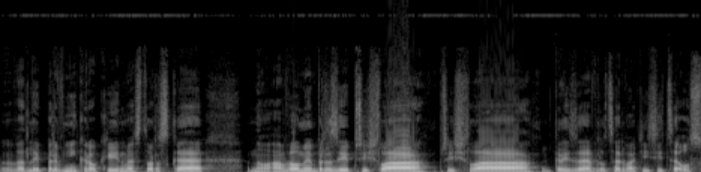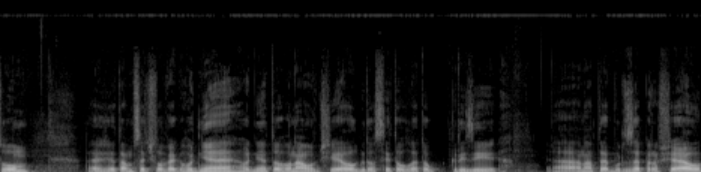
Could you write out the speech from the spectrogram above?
vedli první kroky investorské. No a velmi brzy přišla, přišla krize v roce 2008, takže tam se člověk hodně, hodně toho naučil, kdo si touhletou krizi eh, na té burze prošel.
